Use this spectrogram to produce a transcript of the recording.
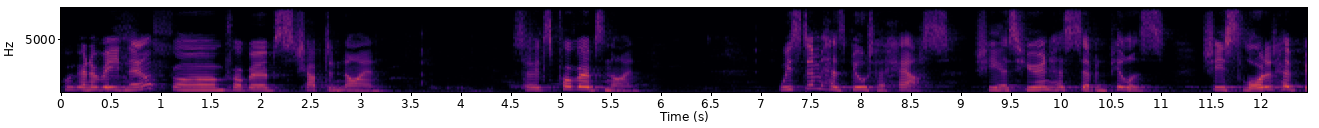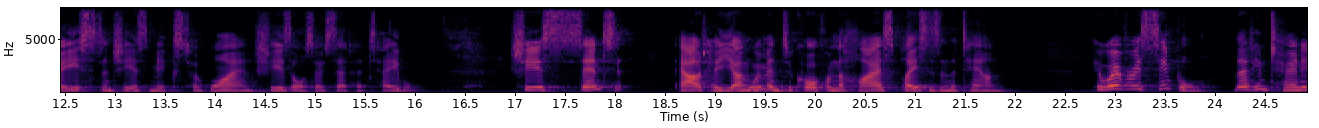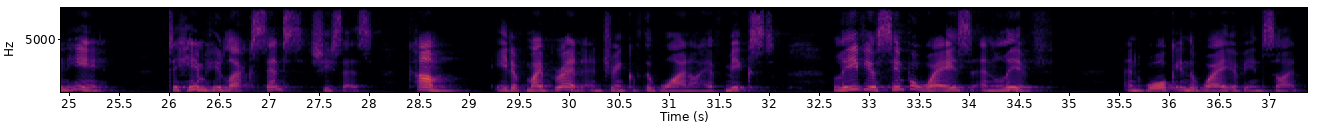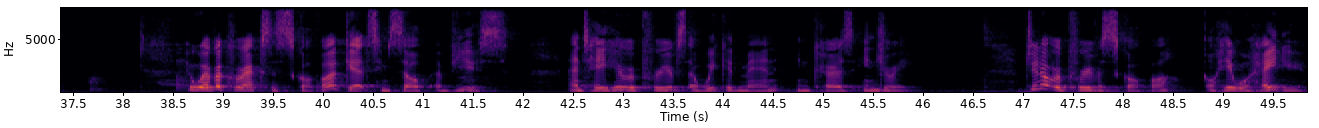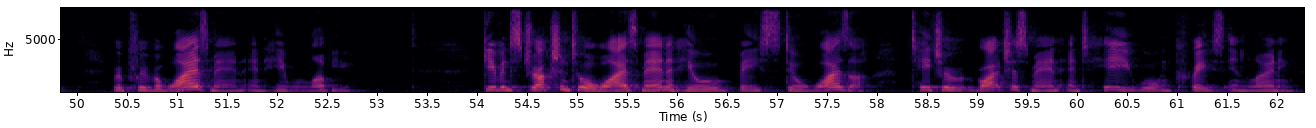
We're going to read now from Proverbs chapter 9. So it's Proverbs 9. Wisdom has built her house, she has hewn her seven pillars. She has slaughtered her beast, and she has mixed her wine. She has also set her table. She has sent out her young women to call from the highest places in the town. Whoever is simple, let him turn in here. To him who lacks sense, she says, Come, eat of my bread and drink of the wine I have mixed. Leave your simple ways and live, and walk in the way of insight. Whoever corrects a scoffer gets himself abuse, and he who reproves a wicked man incurs injury. Do not reprove a scoffer, or he will hate you. Reprove a wise man, and he will love you. Give instruction to a wise man, and he will be still wiser. Teach a righteous man, and he will increase in learning.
